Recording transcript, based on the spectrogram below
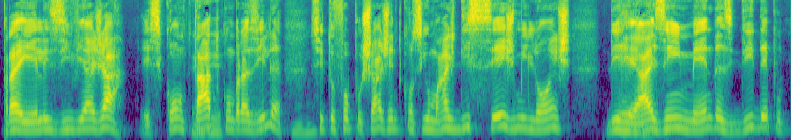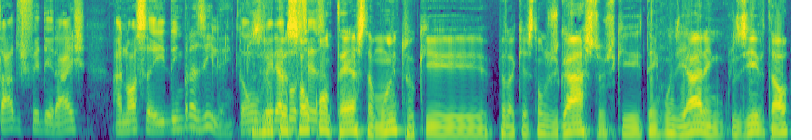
para eles ir viajar. Esse contato Entendi. com Brasília, uhum. se tu for puxar, a gente conseguiu mais de 6 milhões de reais em emendas de deputados federais a nossa ida em Brasília. Então o vereador o pessoal César... contesta muito que pela questão dos gastos que tem com diária, inclusive, tal,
